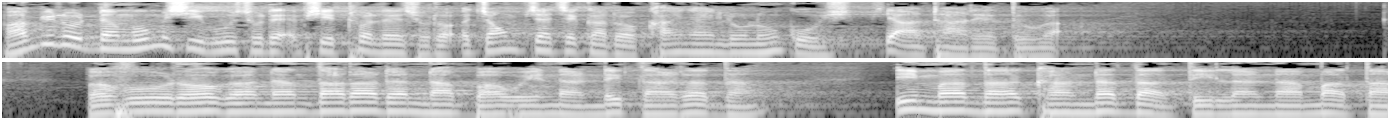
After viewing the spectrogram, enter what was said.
ဘာဖြစ်လို့တန်ဖိုးမရှိဘူးဆိုတဲ့အဖြေထွက်လဲဆိုတော့အကြောင်းပြချက်ကတော့ခိုင်ခိုင်လုံလုံကိုပြထားတယ်သူကဘဟုရောဂနံတာရဒနာဘာဝေနနေတရတ္တဣမတာခန္ဓတ္တသီလနာမတာ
